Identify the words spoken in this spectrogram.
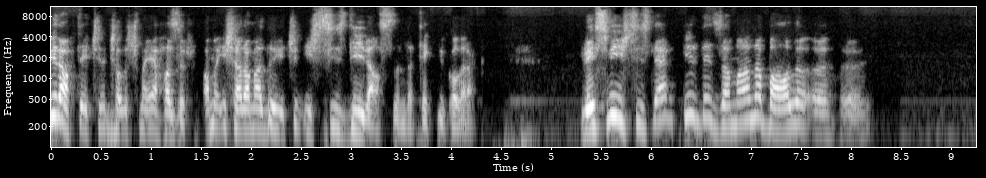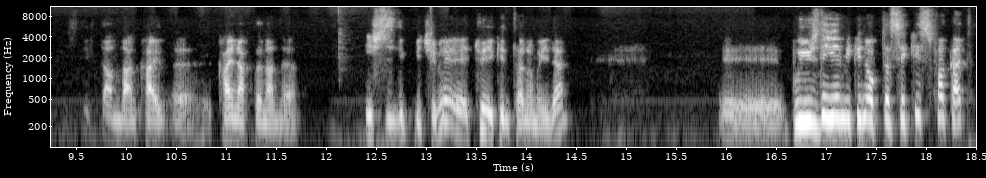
bir hafta içinde çalışmaya hazır. Ama iş aramadığı için işsiz değil aslında teknik olarak. Resmi işsizler bir de zamana bağlı e, e, istihdamdan kay, e, kaynaklanan e, işsizlik biçimi e, TÜİK'in tanımıyla. E, bu yüzde 22.8 fakat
